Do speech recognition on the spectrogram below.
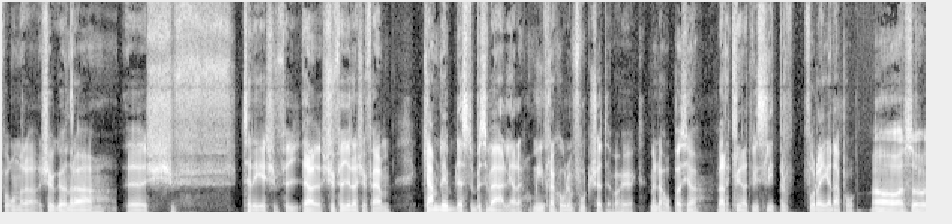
200, 2023, 24, 24, 25 kan bli desto besvärligare om inflationen fortsätter vara hög. Men det hoppas jag verkligen att vi slipper få reda på. Ja, alltså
